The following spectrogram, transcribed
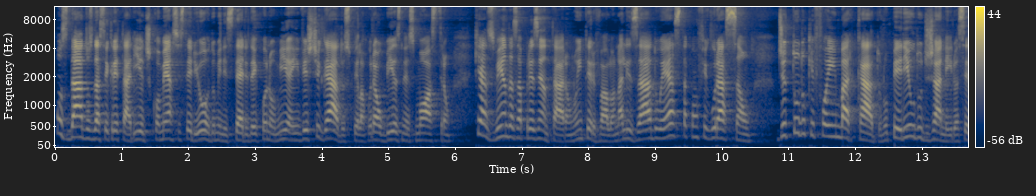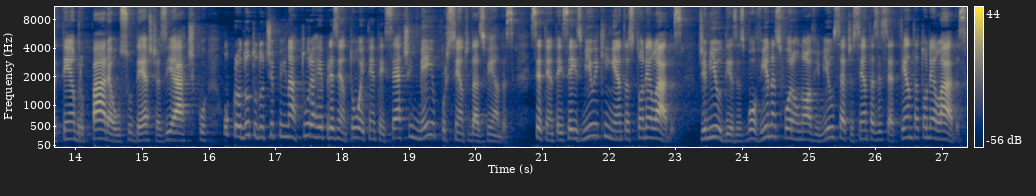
Os dados da Secretaria de Comércio Exterior do Ministério da Economia, investigados pela Rural Business, mostram que as vendas apresentaram no intervalo analisado esta configuração de tudo que foi embarcado no período de janeiro a setembro para o Sudeste Asiático, o produto do tipo in natura representou 87,5% das vendas, 76.500 toneladas. De miudezas bovinas foram 9.770 toneladas,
